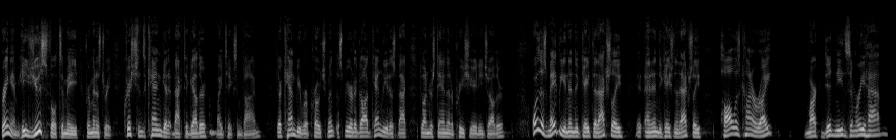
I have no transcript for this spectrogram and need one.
Bring him. He's useful to me for ministry. Christians can get it back together, might take some time. There can be reproachment. The Spirit of God can lead us back to understand and appreciate each other. Or this may be an indicate that actually an indication that actually Paul was kind of right. Mark did need some rehab,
